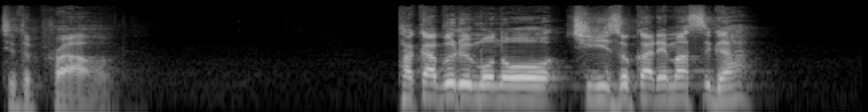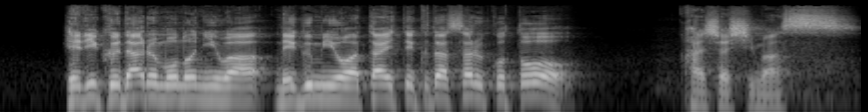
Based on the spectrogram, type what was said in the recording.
to the proud. 高ぶる者を退かれますが、へりくだる者には恵みを与えてくださることを感謝します。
